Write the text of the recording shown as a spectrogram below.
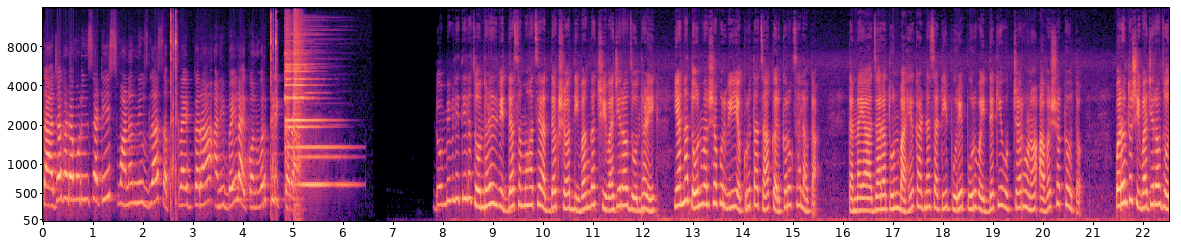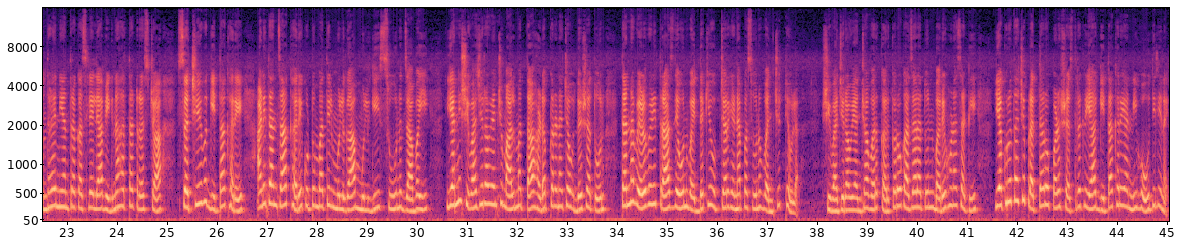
ताज्या घडामोडींसाठी स्वानंद न्यूजला सबस्क्राईब करा आणि बेल आयकॉनवर क्लिक करा. डोंबिवलीतील जोंधळे विद्यासमूहाचे अध्यक्ष दिवंगत शिवाजीराव जोंधळे यांना दोन वर्षापूर्वी यकृताचा कर्करोग झाला होता. त्यांना या आजारातून बाहेर काढण्यासाठी पुरेपूर वैद्यकीय उपचार होणं आवश्यक होतं. परंतु शिवाजीराव जोंधळे नियंत्रक असलेल्या विघ्नहर्ता ट्रस्टच्या सचिव गीता खरे आणि त्यांचा खरे कुटुंबातील मुलगा मुलगी सून जावई यांनी शिवाजीराव यांची मालमत्ता हडप करण्याच्या उद्देशातून त्यांना वेळोवेळी त्रास देऊन वैद्यकीय उपचार घेण्यापासून वंचित ठेवला. शिवाजीराव यांच्यावर कर्करोग आजारातून बरे होण्यासाठी यकृताची प्रत्यारोपण शस्त्रक्रिया गीता खरे यांनी होऊ दिली नाही.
